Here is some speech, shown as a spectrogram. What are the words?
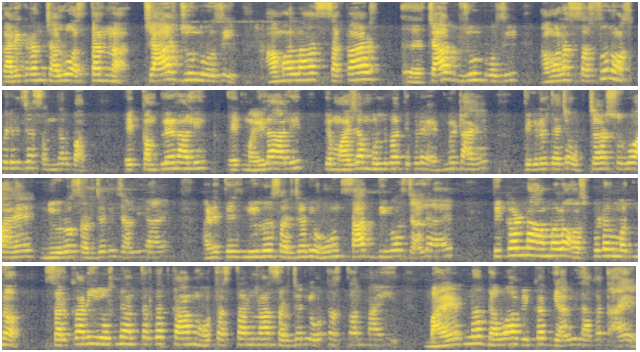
कार्यक्रम चालू असताना चार जून रोजी आम्हाला सकाळ चार जून रोजी आम्हाला ससून हॉस्पिटलच्या संदर्भात एक कंप्लेन आली एक महिला आली की माझा मुलगा तिकडे ॲडमिट आहे. तिकडे त्याचे उपचार सुरू आहे न्यूरो सर्जरी झाली आहे आणि ते न्यूरो सर्जरी होऊन सात दिवस झाले आहे तिकडनं आम्हाला हॉस्पिटलमधनं सरकारी योजनेअंतर्गत काम होत असताना सर्जरी होत असतानाही बाहेरनं दवा विकत घ्यावी लागत आहे.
